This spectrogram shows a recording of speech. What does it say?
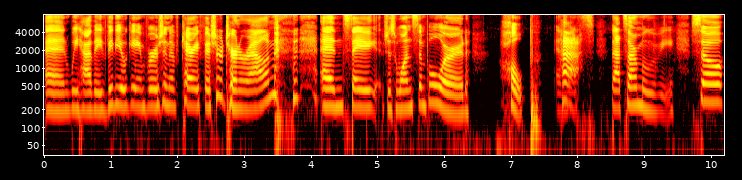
and we have a video game version of Carrie Fisher turn around and say just one simple word hope and that's that's our movie so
